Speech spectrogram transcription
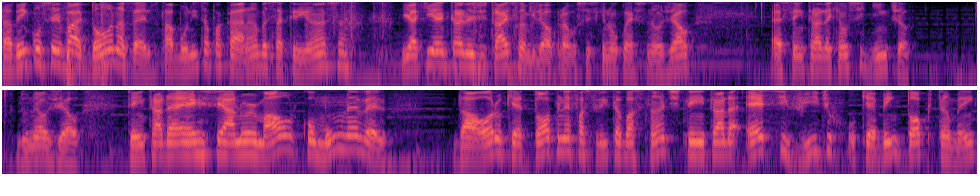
Tá bem conservadona, velho. Tá bonita pra caramba essa criança. E aqui a entrada de trás, família, ó, pra vocês que não conhecem o Neo Geo. Essa entrada aqui é o seguinte, ó do Neo Geo. Tem entrada RCA normal, comum, né, velho? Da hora, o que é top, né? Facilita bastante. Tem entrada S-Vídeo, o que é bem top também.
